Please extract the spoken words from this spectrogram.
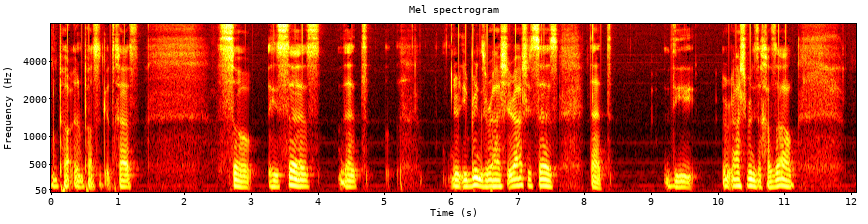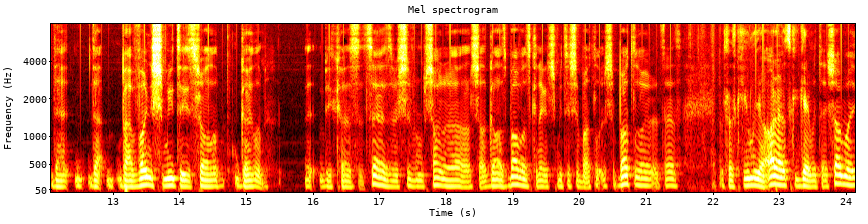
in Pasuk Etchas. So, he says that, he brings Rashi, Rashi says that the, Rashi brings a Chazal, that, that Ba'avoin Shemitah Yisrael Goyim, because it says V'shivim Shana Shal Galas Bavos connected Shemitah Shabbat It says it says Kilia Aretz Kigem Shama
